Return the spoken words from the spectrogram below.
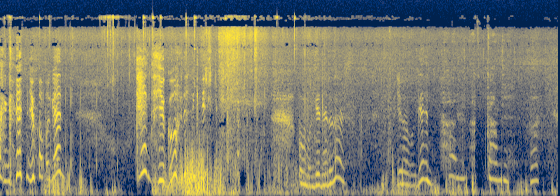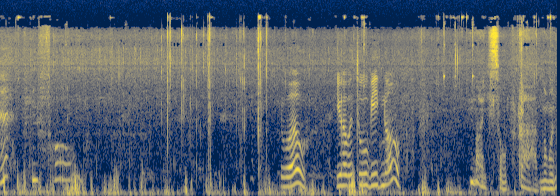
Again, you have again. Kent, you go there again. Oh my god, and Lars. You have again. Candy. Fy faen. Wow. You have a too big no. Nei, så dæven nå må du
